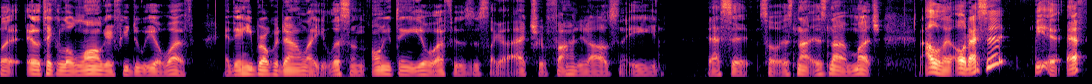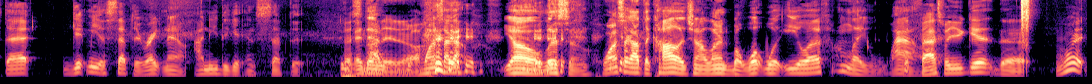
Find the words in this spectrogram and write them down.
but it'll take a little longer if you do EOF." And then he broke it down like, "Listen, only thing EOF is is like an extra five hundred dollars in aid. That's it. So it's not it's not much." I was like, "Oh, that's it? Yeah, f that. Get me accepted right now. I need to get accepted." That's and not then it at all. once I got, yo, listen. Once I got to college and I learned about what what EOF, I'm like, wow. the faster you get, the what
